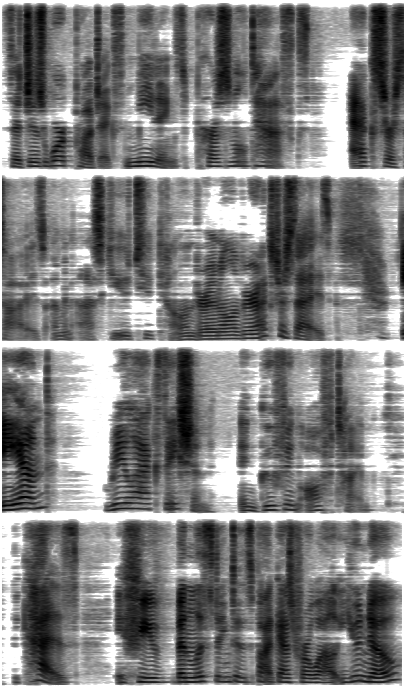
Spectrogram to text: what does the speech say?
such as work projects, meetings, personal tasks, exercise. I'm going to ask you to calendar in all of your exercise and relaxation and goofing off time. Because if you've been listening to this podcast for a while, you know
